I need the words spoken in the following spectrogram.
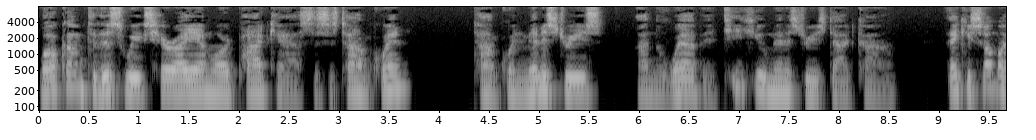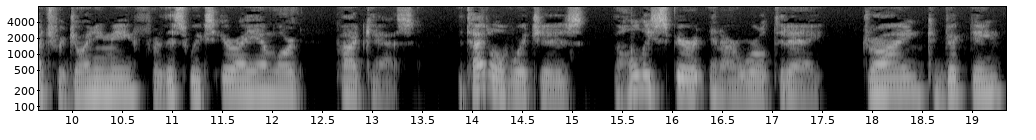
Welcome to this week's Here I Am, Lord podcast. This is Tom Quinn, Tom Quinn Ministries, on the web at tqministries.com. Thank you so much for joining me for this week's Here I Am, Lord podcast, the title of which is The Holy Spirit in Our World Today, drawing, convicting,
